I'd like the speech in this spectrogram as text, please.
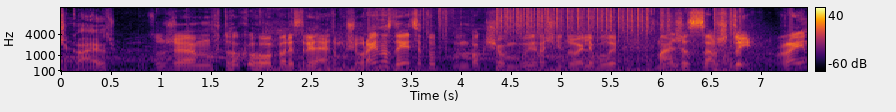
Чекають. Тут вже хто кого перестріляє, тому що у Рейна, здається, тут поки що виграшні дуелі були майже завжди. Рейн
